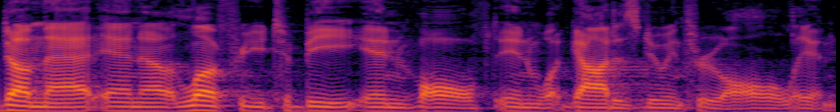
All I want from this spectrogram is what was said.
done that, and I'd love for you to be involved in what God is doing through All In.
